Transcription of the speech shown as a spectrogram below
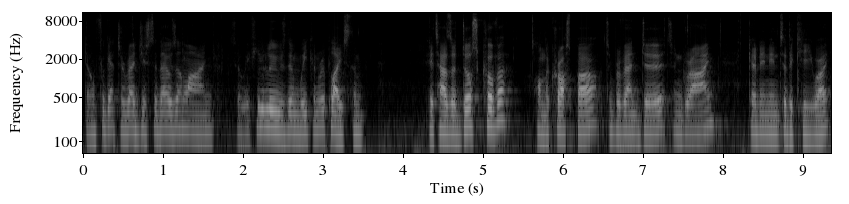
Don't forget to register those online, so if you lose them, we can replace them. It has a dust cover on the crossbar to prevent dirt and grime getting into the keyway.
